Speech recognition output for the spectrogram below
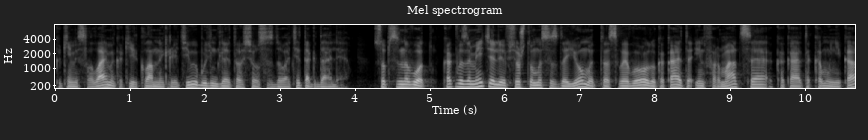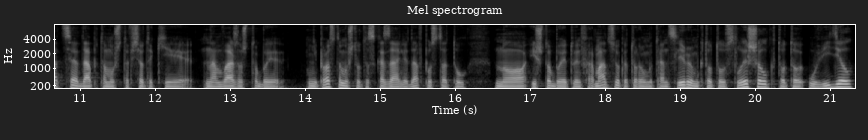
какими словами, какие рекламные креативы будем для этого всего создавать и так далее. Собственно, вот, как вы заметили, все, что мы создаем, это своего рода какая-то информация, какая-то коммуникация, да, потому что все-таки нам важно, чтобы не просто мы что-то сказали, да, в пустоту, но и чтобы эту информацию, которую мы транслируем, кто-то услышал, кто-то увидел,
